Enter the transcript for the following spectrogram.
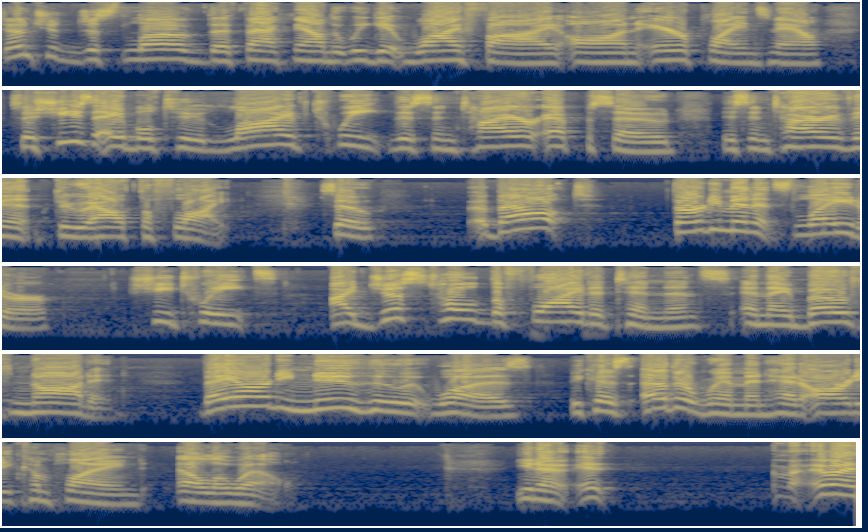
Don't you just love the fact now that we get Wi Fi on airplanes now? So she's able to live tweet this entire episode, this entire event throughout the flight. So about 30 minutes later, she tweets, I just told the flight attendants and they both nodded. They already knew who it was because other women had already complained, lol. You know, it, am I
